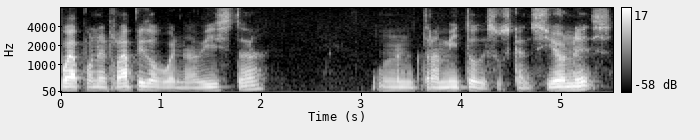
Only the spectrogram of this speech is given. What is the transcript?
Voy a poner rápido Buena Vista. Un tramito de sus canciones.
